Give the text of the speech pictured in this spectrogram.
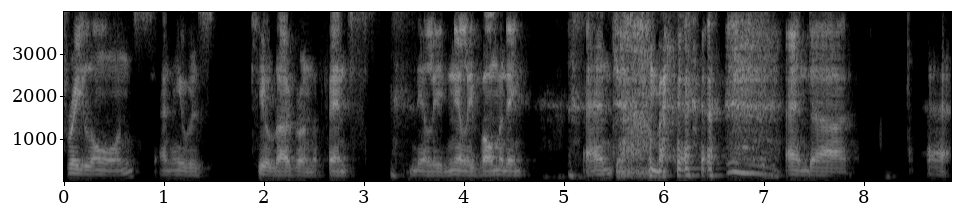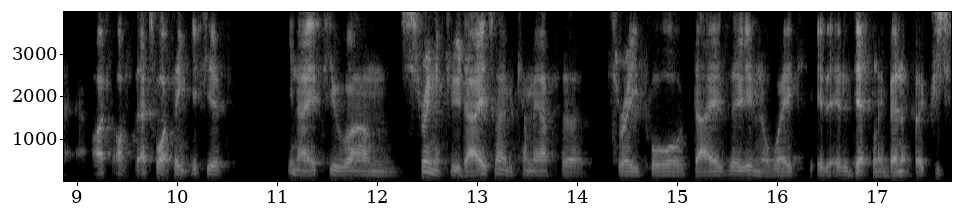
three lawns, and he was keeled over on the fence, nearly nearly vomiting, and um, and uh, uh, I, I, that's why I think if you, you know, if you um, string a few days, maybe come out for three, four days, even a week, it, it'll definitely benefit because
